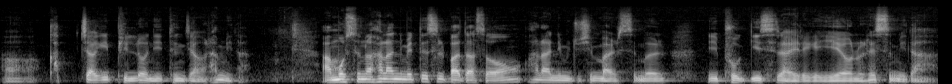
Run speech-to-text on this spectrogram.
어, 갑자기 빌런이 등장을 합니다. 아모스는 하나님의 뜻을 받아서 하나님이 주신 말씀을 이 북이스라엘에게 예언을 했습니다.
